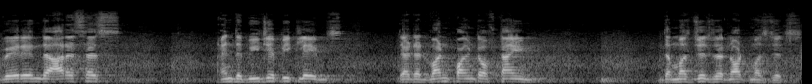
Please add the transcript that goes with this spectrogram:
wherein the RSS and the BJP claims that at one point of time the masjids were not masjids.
